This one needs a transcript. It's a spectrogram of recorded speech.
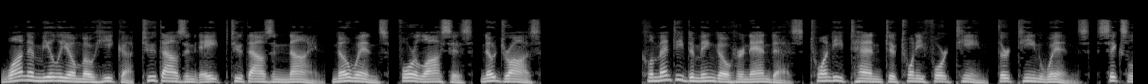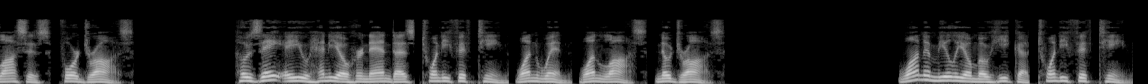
Juan Emilio Mojica 2008-2009 no wins 4 losses no draws. Clemente Domingo Hernandez 2010 to 2014 13 wins 6 losses 4 draws José Eugenio Hernandez 2015 1 win 1 loss no draws. Juan Emilio Mojica 2015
